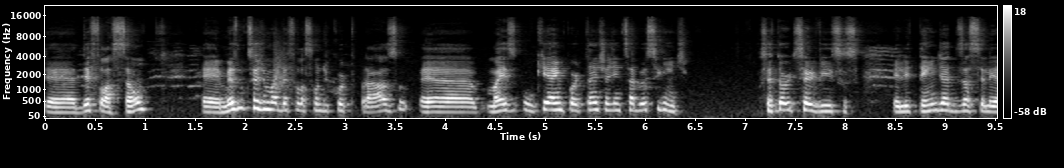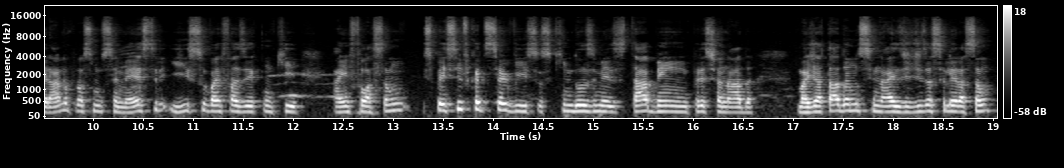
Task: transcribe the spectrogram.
é, deflação, é, mesmo que seja uma deflação de curto prazo, é, mas o que é importante é a gente saber o seguinte: o setor de serviços ele tende a desacelerar no próximo semestre e isso vai fazer com que a inflação específica de serviços, que em 12 meses está bem pressionada, mas já está dando sinais de desaceleração,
